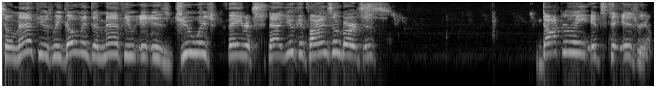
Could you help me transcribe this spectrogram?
So Matthew, as we go into Matthew, it is Jewish favorite. Now you can find some verses. Doctrinally, it's to Israel.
